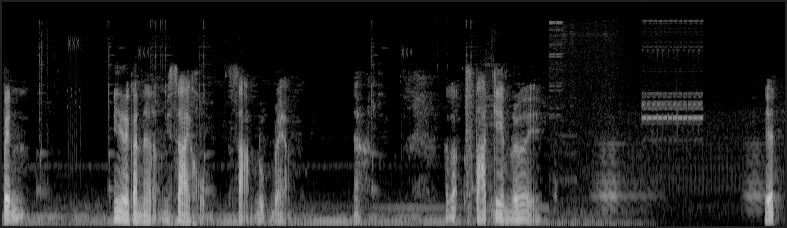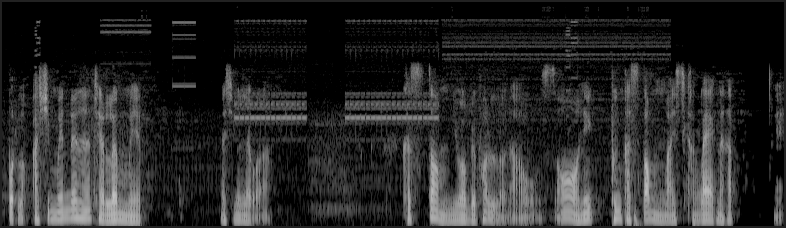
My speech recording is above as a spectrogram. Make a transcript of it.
เป็น นี่เลยกันนะมิสไซล์ครบสามรูปแบบนะแล้วก็สตาร์ทเกมเลยเดดปลดล็อก achievement ด้วยนะ Teller Made achievement อะไรวะ Custom your weapon loadout อ๋อ นี่เพิ่ง Custom มาครั้งแรกนะครับเนี่ย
